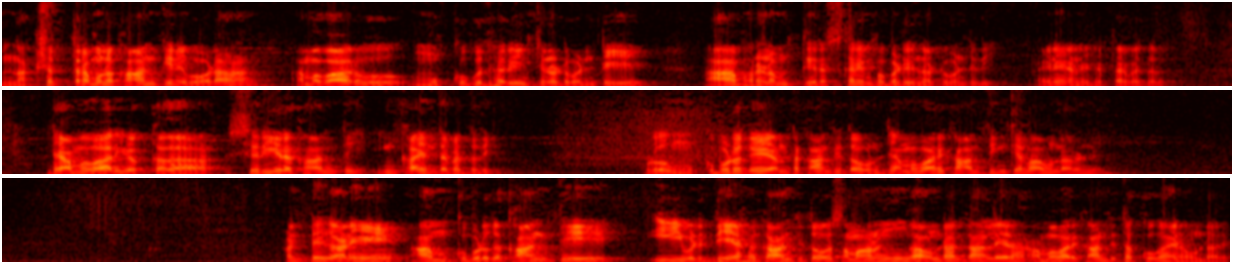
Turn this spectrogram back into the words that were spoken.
నక్షత్రముల కాంతిని కూడా అమ్మవారు ముక్కుకు ధరించినటువంటి ఆభరణం తిరస్కరింపబడినటువంటిది. అని ఆయన చెప్పారు పెద్దలు. అంటే అమ్మవారి యొక్క శరీర కాంతి ఇంకా ఎంత పెద్దది? ఇప్పుడు ముక్కుబుడగే అంత కాంతితో ఉంటే అమ్మవారి కాంతి ఇంకెలా ఉండాలండి? అంతేగాని ఆ ముక్కుబుడక కాంతి ఈవిడ దేహ కాంతితో సమానంగా ఉండాలి. దాని లేదా అమ్మవారి కాంతి తక్కువగా అయినా ఉండాలి.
